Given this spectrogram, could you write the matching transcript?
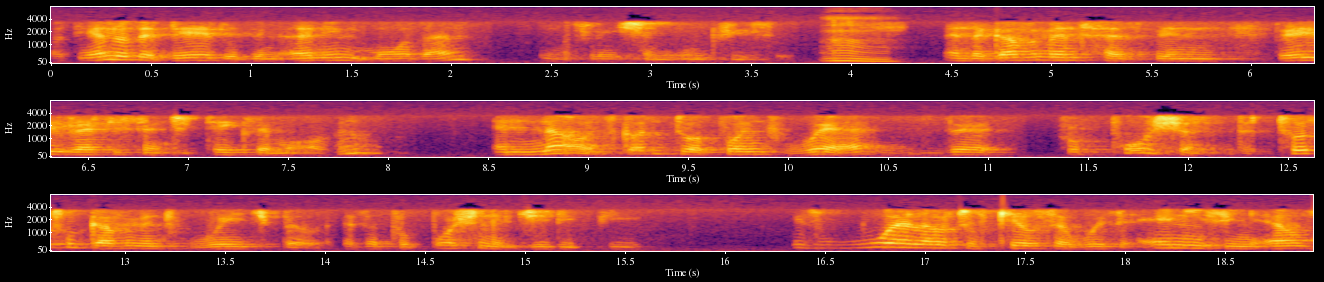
At the end of the day, they've been earning more than inflation increases, mm. and the government has been very reticent to take them on. And now it's gotten to a point where the proportion, the total government wage bill as a proportion of GDP is well out of kilter with anything else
